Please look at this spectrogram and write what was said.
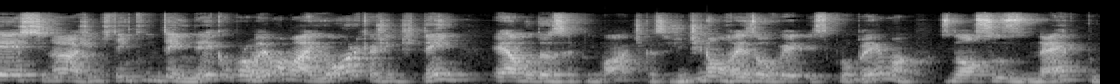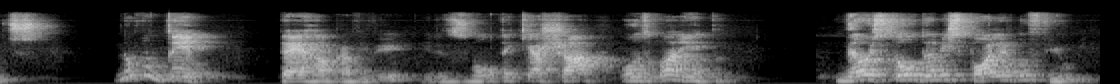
esse, né? A gente tem que entender que o problema maior que a gente tem é a mudança climática. Se a gente não resolver esse problema, os nossos netos não vão ter terra para viver, eles vão ter que achar outro planeta. Não estou dando spoiler do filme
